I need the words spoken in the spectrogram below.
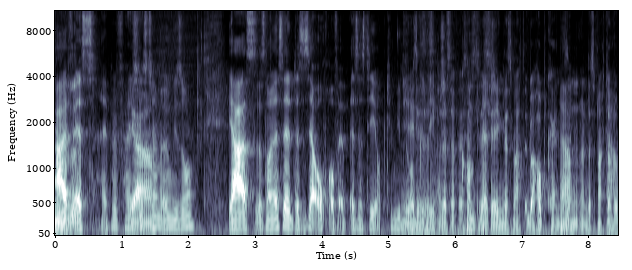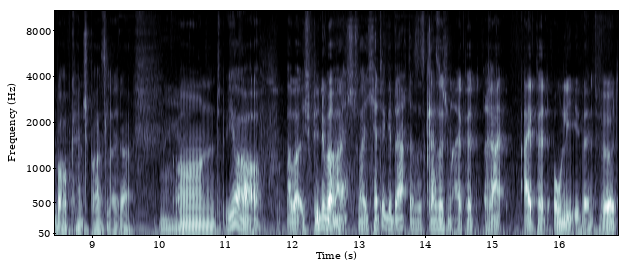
AFS. Apple File Ja. System, irgendwie so. Ja, es, das neue ist ja, das ist ja auch auf SSD optimiert Ja, das ist ausgelegt. alles auf SSD, Komplett. deswegen, das macht überhaupt keinen Ja. Sinn und das macht auch Ja. überhaupt keinen Spaß leider. Nee. Und ja, aber ich bin überrascht, weil ich hätte gedacht, dass es klassisch ein iPad, iPad-Only-Event wird.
